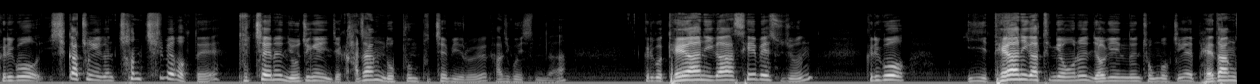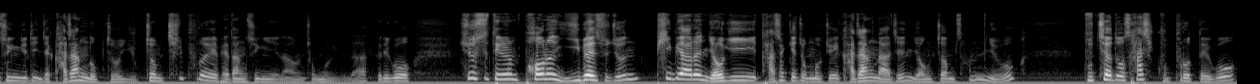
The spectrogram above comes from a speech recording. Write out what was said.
그리고 시가총액은 1700억대. 부채는 요중에 이제 가장 높은 부채 비율을 가지고 있습니다. 그리고 대한이가 3배 수준. 그리고 이 대한이 같은 경우는 여기 있는 종목 중에 배당 수익률이 이제 가장 높죠. 6.7%의 배당 수익률이 나오는 종목입니다. 그리고 휴스틸은 퍼는 2배 수준. PBR은 여기 5개 종목 중에 가장 낮은 0.36 부채도 49%대고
